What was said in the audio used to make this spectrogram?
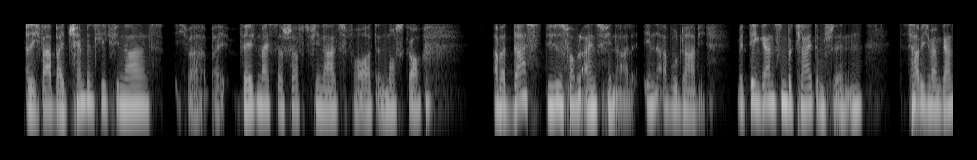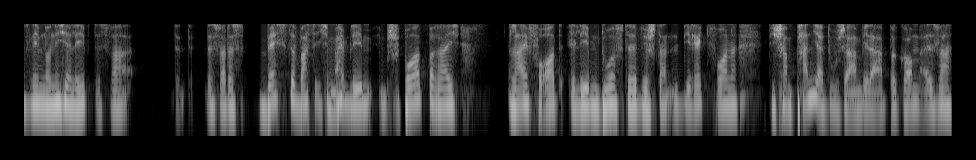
Also ich war bei Champions League Finals, ich war bei Weltmeisterschaft Finals vor Ort in Moskau. Aber das, dieses Formel 1 Finale in Abu Dhabi mit den ganzen Begleitumständen, das habe ich in meinem ganzen Leben noch nicht erlebt. Das war, das war das Beste, was ich in meinem Leben im Sportbereich live vor Ort erleben durfte. Wir standen direkt vorne, die Champagnerdusche haben wir da abbekommen. Also es war,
